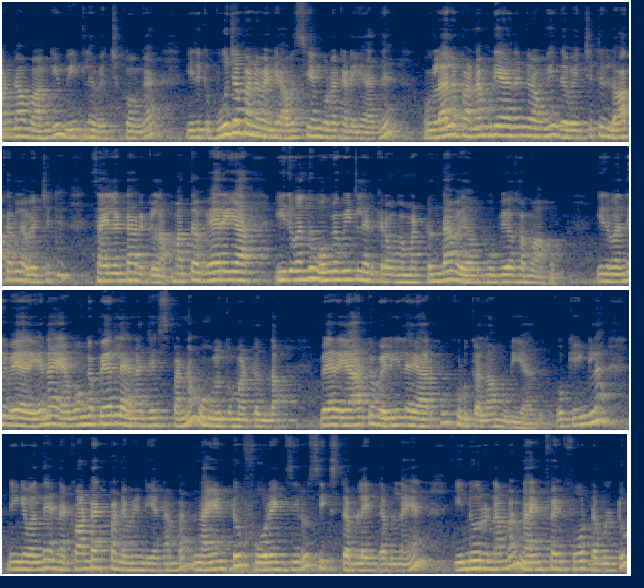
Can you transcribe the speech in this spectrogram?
ஒன்னாக வாங்கி வீட்டில் வச்சுக்கோங்க. இதுக்கு பூஜை பண்ண வேண்டிய அவசியம் கூட கிடையாது. உங்களால் பண்ண முடியாதுங்கிறவங்க இதை வச்சுட்டு லாக்கரில் வச்சுட்டு சைலண்ட்டாக இருக்கலாம். மற்ற வேறையா இது வந்து உங்கள் வீட்டில் இருக்கிறவங்க மட்டும்தான் உபயோகமாகும். இது வந்து வே ஏன்னா உங்கள் பேரில் எனர்ஜைஸ் பண்ண உங்களுக்கு மட்டும்தான். வேறு யாருக்கும் வெளியில் யாருக்கும் கொடுக்கலாம் முடியாது. ஓகேங்களா? நீங்கள் வந்து என்னை காண்டாக்ட் பண்ண வேண்டிய number nine two four eight zero six double eight double nine இன்னொரு number nine five four double two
